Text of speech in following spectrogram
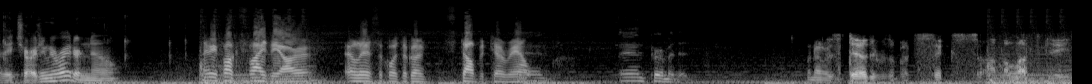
Are they charging the right or no? I mean, Fox 5 they are. Unless, of course, they're going to stop and turn around. And, and permitted. When I was dead, there was about six on the left gate.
